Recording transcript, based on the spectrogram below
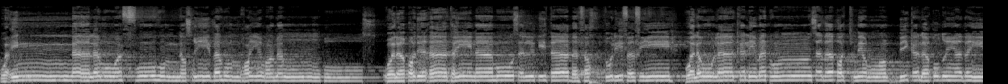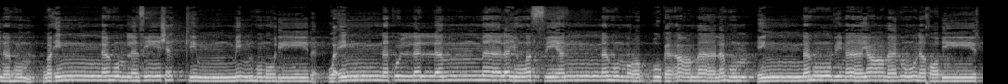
وإنا لموفوهم نصيبهم غير منقوص ولقد آتينا موسى الكتاب فاختلف فيه ولولا كلمة سبقت من ربك لقضي بينهم وإنهم لفي شك منه مريب وإن كلا لما ليوفينهم ربك أعمالهم إنه بما يعملون خبير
